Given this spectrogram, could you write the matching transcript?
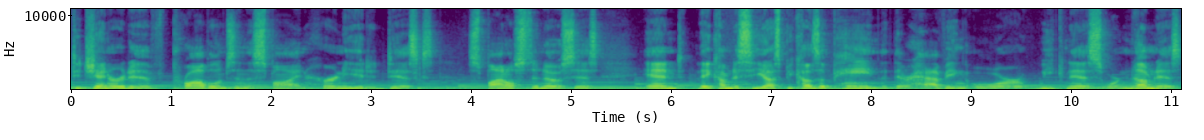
degenerative problems in the spine, herniated discs, spinal stenosis, and they come to see us because of pain that they're having or weakness or numbness,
